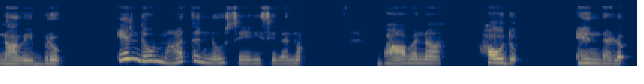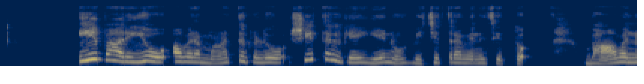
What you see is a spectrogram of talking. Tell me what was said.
ನಾವಿಬ್ರು ಎಂದು ಮಾತನ್ನು ಸೇರಿಸಿದನು. ಭಾವನ, ಹೌದು ಎಂದಳು. ಈ ಬಾರಿಯೂ ಅವರ ಮಾತುಗಳು ಶೀತಲ್ಗೆ ಏನೋ ವಿಚಿತ್ರವೆನಿಸಿತ್ತು. ಭಾವನ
